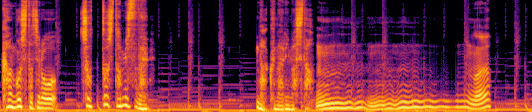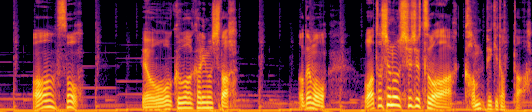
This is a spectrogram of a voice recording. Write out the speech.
看護師たちのちょっとしたミスで。亡くなりました。うーんねああそう。よーくわかりました。でも私の手術は完璧だった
